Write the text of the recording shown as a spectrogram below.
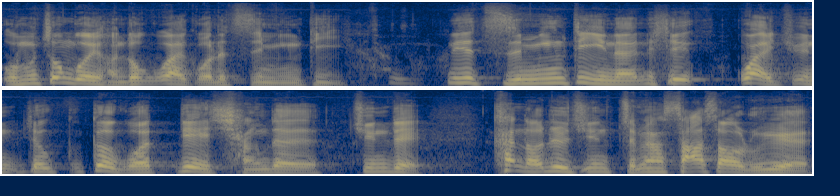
我们中国有很多外国的殖民地，那些殖民地呢，那些外军就各国列强的军队，看到日军怎么样杀烧如月，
